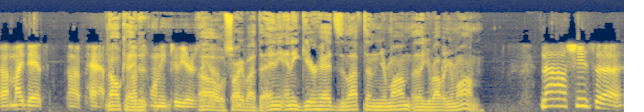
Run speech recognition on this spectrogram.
Uh, my dad uh, passed Okay, 22 years ago. Oh, sorry about that. Any any gearheads left in your mom? Uh, your about your mom? No, she's uh,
